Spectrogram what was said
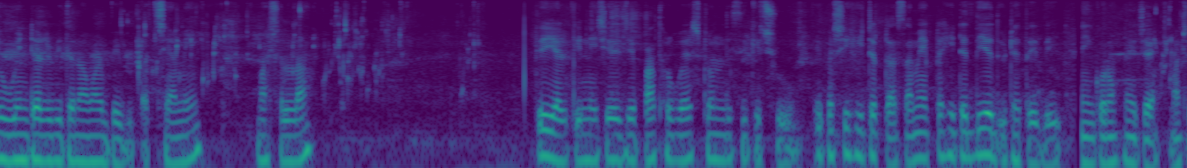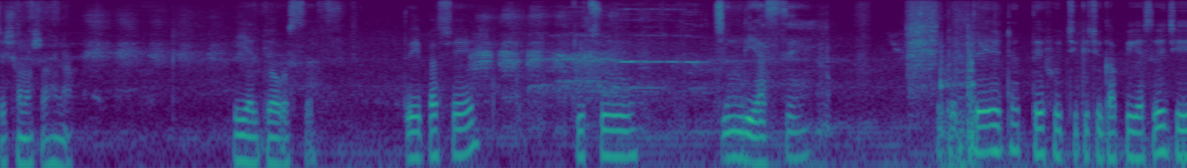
এই উইন্টারের ভিতরে আমার বেবি পাচ্ছি আমি মাসাল্লাহ এই আর কি নিচে যে পাথর স্টোন দিছি কিছু, এপাশে হিটারটা আছে, আমি একটা হিটার দিয়ে দুইটাতে দিই। গরম হয়ে যায়, মাছের সমস্যা হয় না। এই আর কি অবস্থা। তো এই পাশে কিছু চিংড়ি আছে। এটাতে এটাতে হচ্ছে কিছু গাপ্পি গেছে, ওই যে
